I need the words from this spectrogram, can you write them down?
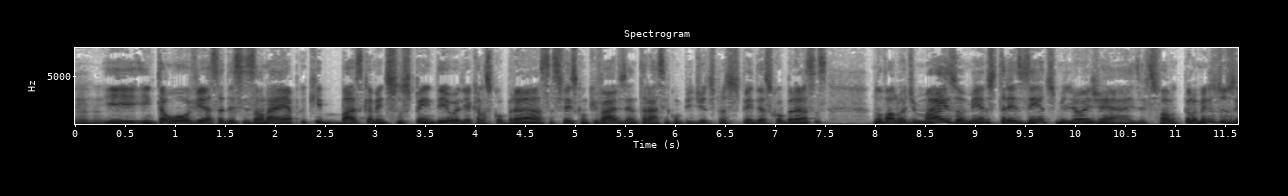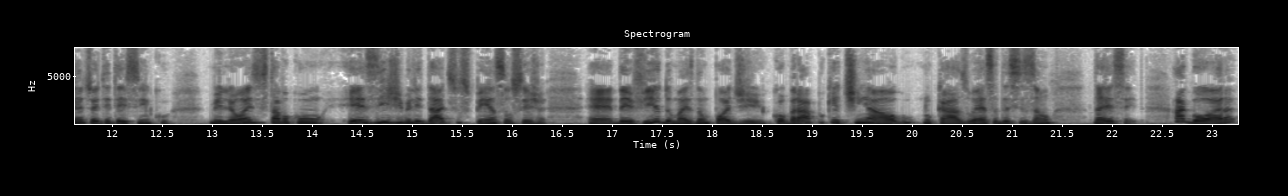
Uhum. E então houve essa decisão na época que basicamente suspendeu ali aquelas cobranças, fez com que vários entrassem com pedidos para suspender as cobranças, no valor de mais ou menos 300 milhões de reais. Eles falam que pelo menos 285 milhões estavam com exigibilidade suspensa, ou seja, é devido, mas não pode cobrar porque tinha algo, no caso, essa decisão da Receita. Agora,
